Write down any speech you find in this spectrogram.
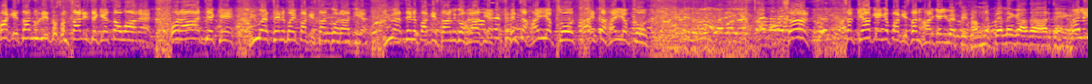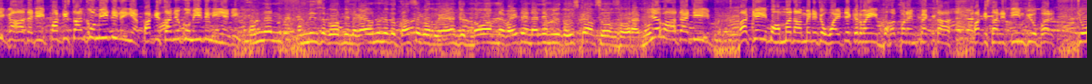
पाकिस्तान उन्नीस सौ सैंतालीस से खेलता हुआ आ रहा है। और आज देखें यूएसए ने भाई पाकिस्तान को हरा दिया। यूएसए ने पाकिस्तान को हरा दिया। इंतहाई अफसोस इंतहाई अफसोस। सर सर, क्या कहेंगे पाकिस्तान हार गया यूएसए से। हमने पहले कहा था हार जाएँगे। पहले ही कहा था जी पाकिस्तान को उम्मीद ही नहीं है पाकिस्तानियों को उम्मीद ही नहीं है जी। उन्होंने उन्नीस स्कोर नहीं लगाया उन्होंने तो दस स्कोर लगाए जो नौ हमने वाइट एंड डाली मुझे तो उसका अफसोस हो रहा है। ये बात है जी बाकी मोहम्मद आमिर ने जो वाइटें करवाई बहुत बड़ा इम्पैक्ट था पाकिस्तानी टीम के ऊपर जो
